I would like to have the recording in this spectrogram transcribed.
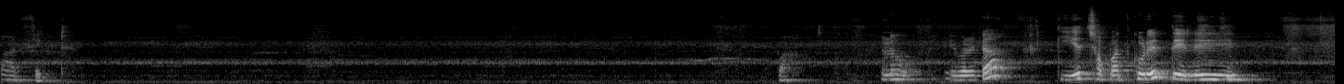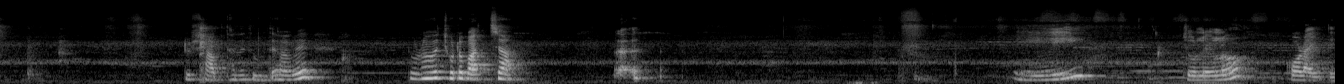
পারফেক্ট। হ্যালো এবার এটা গিয়ে ছপাত করে তেলে একটু সাবধানে তুলতে হবে। মনে হবে ছোটো বাচ্চা। এই চলে গেলো কড়াইতে।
